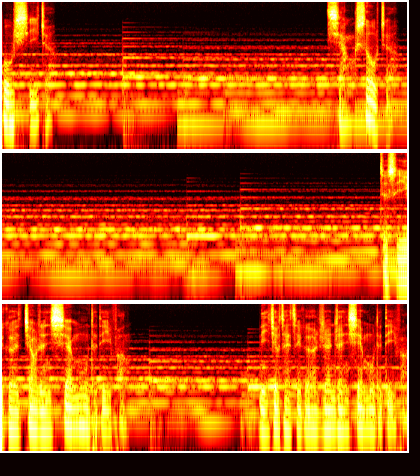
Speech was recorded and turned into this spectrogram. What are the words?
呼吸着，享受着，这是一个叫人羡慕的地方。你就在这个人人羡慕的地方。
